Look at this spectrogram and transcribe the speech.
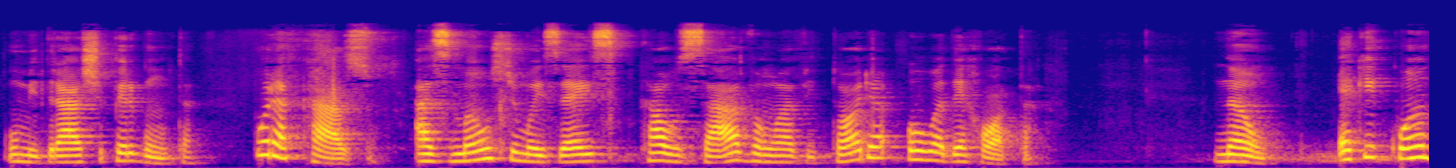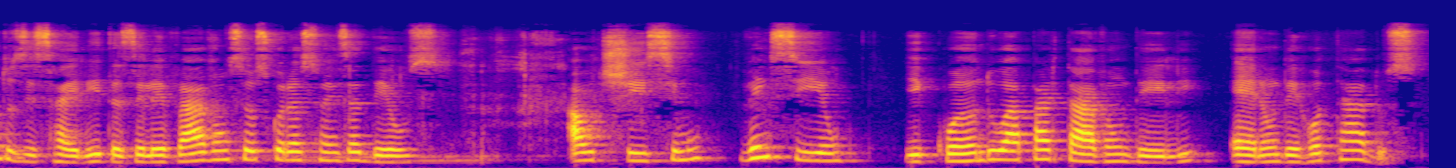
o Midrash pergunta: por acaso as mãos de Moisés causavam a vitória ou a derrota? Não, é que quando os israelitas elevavam seus corações a Deus Altíssimo, venciam, e quando o apartavam dele, eram derrotados,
